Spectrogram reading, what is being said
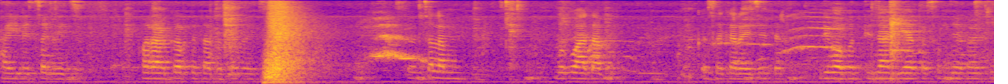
खाईलेच सगळेच. फराळ करतात आता सगळेच. तर चला मग. बघू आता मग कसं करायचं तर. दिवाबत्ती झाली आता संध्याकाळची.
